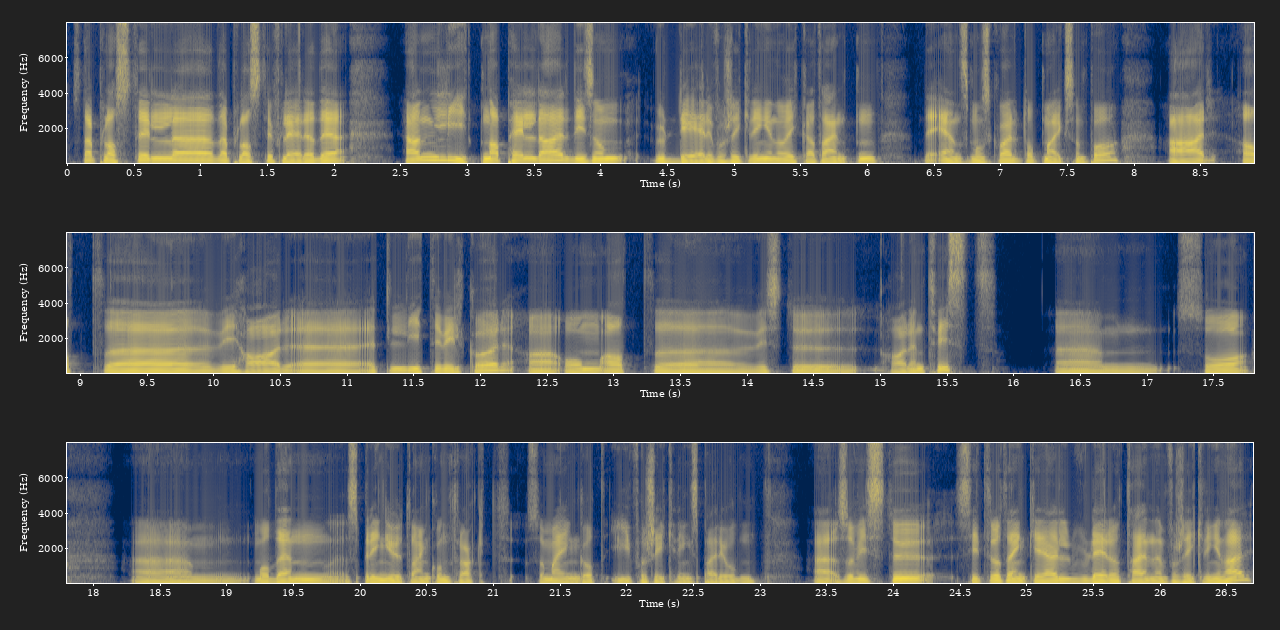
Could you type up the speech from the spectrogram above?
så det, er til, det er plass til flere. Det, jeg har en liten appell der. De som vurderer forsikringen og ikke har tegnet den, det eneste man skal være litt oppmerksom på, er at uh, vi har uh, et lite vilkår uh, om at hvis du har en tvist, um, så um, må den springe ut av en kontrakt som er inngått i forsikringsperioden. Så hvis du sitter og tenker jeg vurderer å tegne den forsikringen her,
